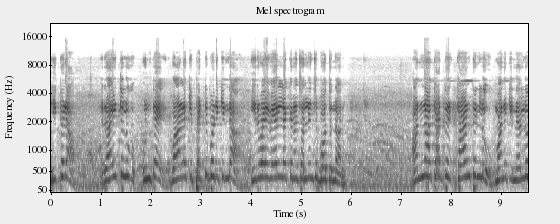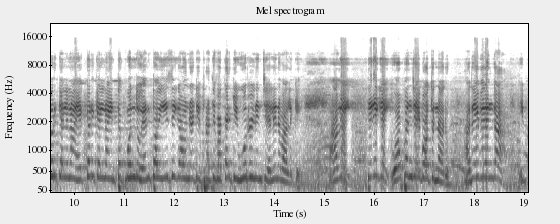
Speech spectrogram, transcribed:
ఇక్కడ రైతులు ఉంటే వాళ్ళకి పెట్టుబడి కింద ఇరవై వేల లెక్కన చెల్లించబోతున్నారు. అన్న క్యాంటీన్ క్యాంటీన్లు మనకి నెల్లూరుకి వెళ్ళినా ఎక్కడికి వెళ్ళినా ఇంతకు ముందు ఎంతో ఈజీగా ఉండేవి ప్రతి ఒక్కరికి ఊర్ల నుంచి వెళ్ళిన వాళ్ళకి. అవి తిరిగి ఓపెన్ చేయబోతున్నారు. అదేవిధంగా ఇప్-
